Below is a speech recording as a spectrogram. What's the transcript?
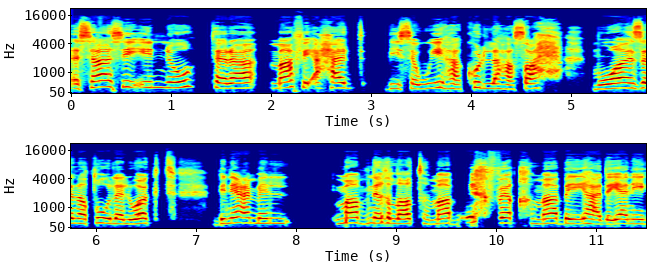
الأساسي إنه ترى ما في أحد بيسويها كلها صح موازنة طول الوقت بنعمل ما بنغلط ما بنخفق ما بهذا يعني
